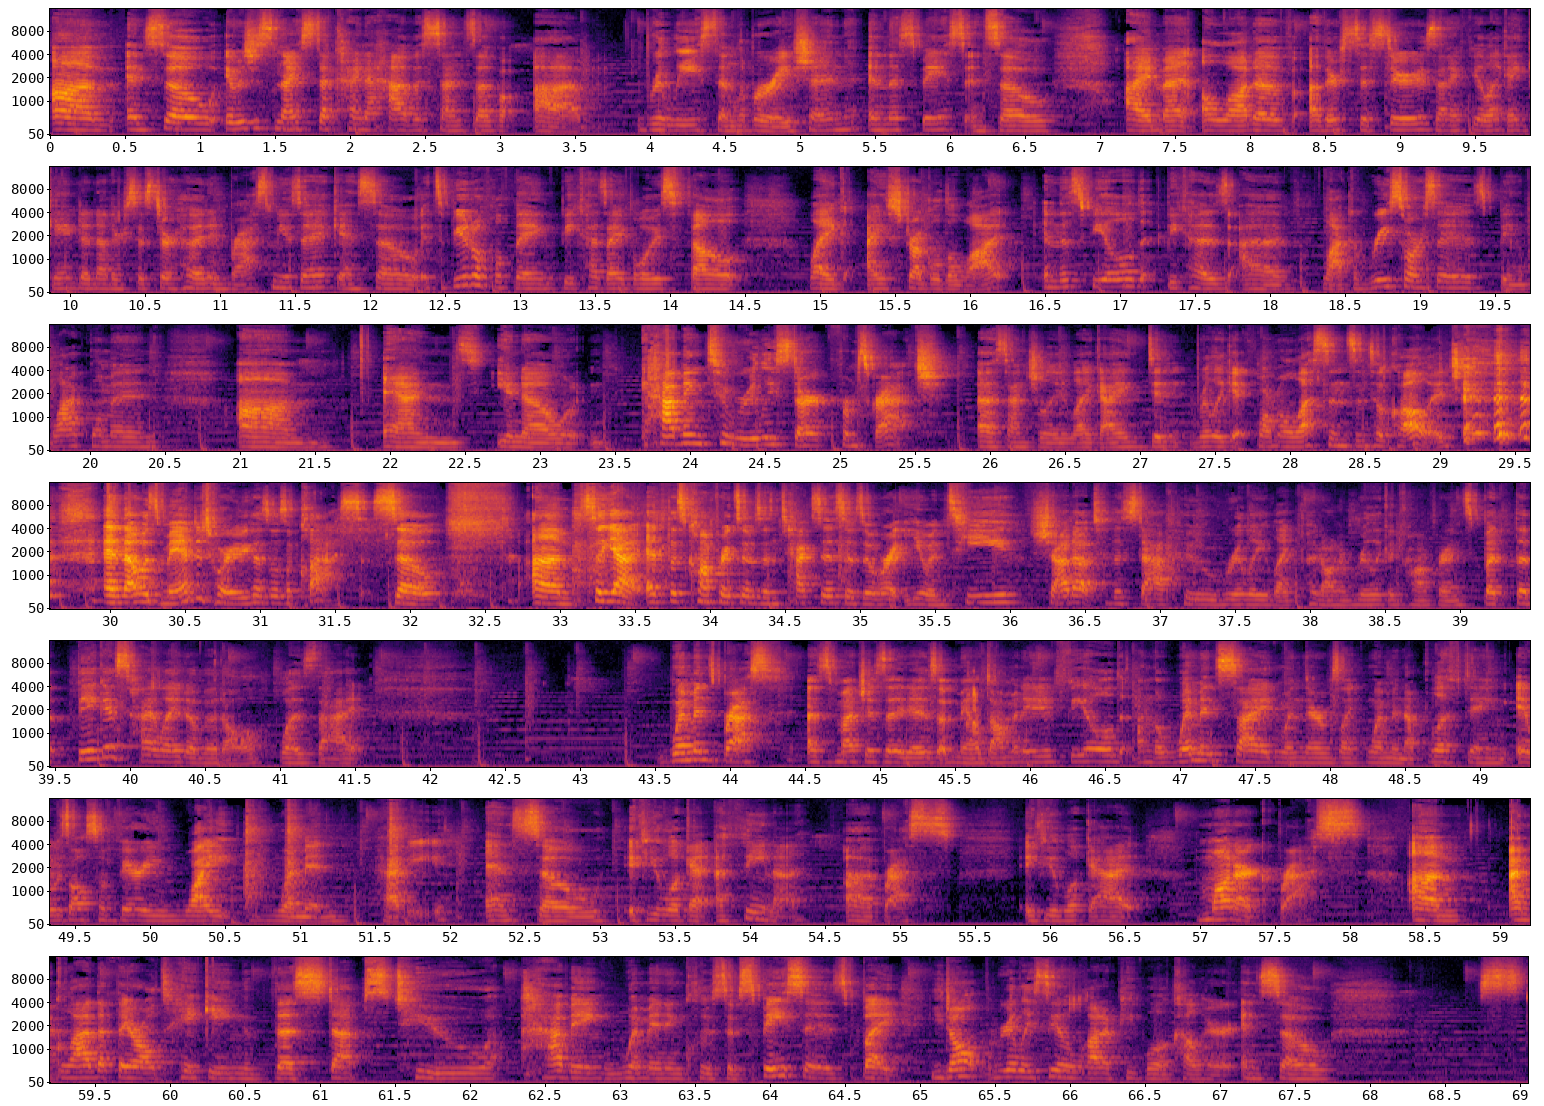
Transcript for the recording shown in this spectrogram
Um, and so it was just nice to kind of have a sense of um, release and liberation in this space. And so I met a lot of other sisters, and I feel like I gained another sisterhood in brass music. And so it's a beautiful thing because I've always felt like I struggled a lot in this field because of lack of resources, being a black woman, um, and you know, having to really start from scratch essentially like i didn't really get formal lessons until college and that was mandatory because it was a class so um, so yeah at this conference it was in texas it was over at unt shout out to the staff who really like put on a really good conference. But the biggest highlight of it all was that women's brass as much as it is a male dominated field on the women's side when there was like women uplifting it was also very white women heavy. And so if you look at athena uh, brass if you look at monarch brass um, i'm glad that they're all taking the steps to having women inclusive spaces but you don't really see a lot of people of color. And so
